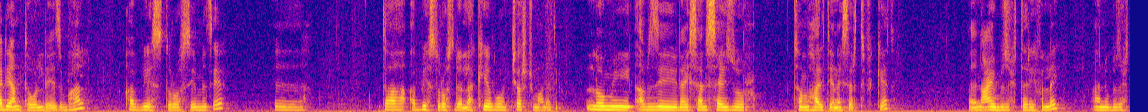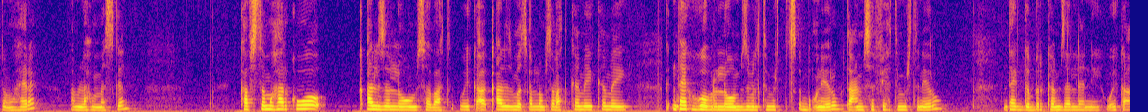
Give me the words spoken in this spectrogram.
ኣድያም ተወልደ እየ ዝበሃል ካብ ቬስትሮስ እየ መፅአ እታ ኣብ ቬስትሮስ ደላ ኬብሮን ቸርች ማለት እዩ። ሎሚ ኣብዚ ናይ ሳልሳይ ዙር ተምሃሪት እየ ናይ ሰርቲፊኬት ንዓይ ብዙሕ ተሪፍለይ ኣነ ብዙሕ ተማሂረ ኣምላኽ መስገን ካብ ዝተምሃርክዎ ቃል ዘለዎም ሰባት ወይ ከዓ ቃል ዝመፀሎም ሰባት ከመይ ከመይ እንታይ ክገብሩ ኣለዎም ዝብል ትምህርቲ ፅቡቅ ነይሩ ብጣዕሚ ሰፊሕ ትምህርቲ ነይሩ። እንታይ ክገብር ከም ዘለኒ ወይ ከዓ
